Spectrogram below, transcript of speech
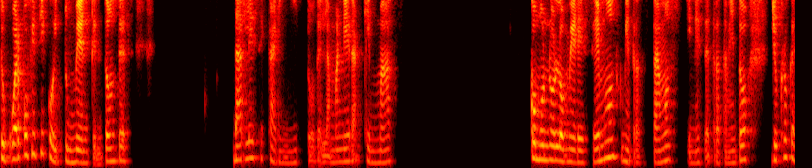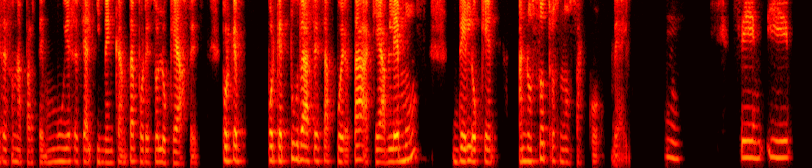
tu cuerpo físico y tu mente. Entonces, darle ese cariñito de la manera que más, como no lo merecemos mientras estamos en este tratamiento, yo creo que esa es una parte muy esencial y me encanta por eso lo que haces, porque, porque tú das esa puerta a que hablemos de lo que a nosotros nos sacó de ahí. Mm. Sí, y,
